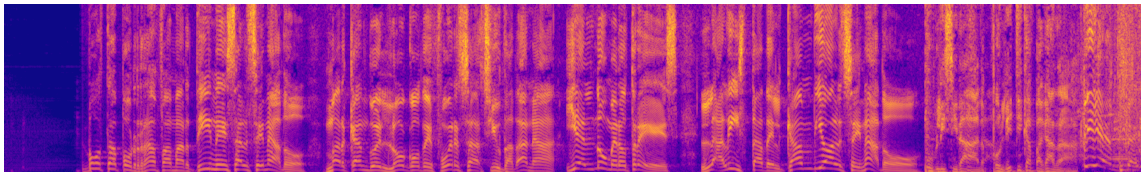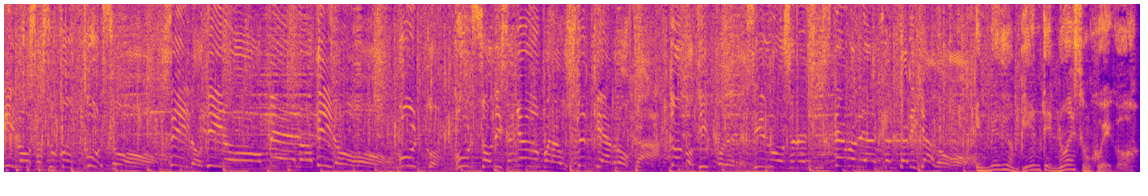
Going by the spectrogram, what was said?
Vota por Rafa Martínez al Senado, marcando el logo de Fuerza Ciudadana y el número 3, la lista del cambio al Senado. Publicidad, política pagada. Bienvenidos a su concurso. Si lo tiro, El medio ambiente no es un juego.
